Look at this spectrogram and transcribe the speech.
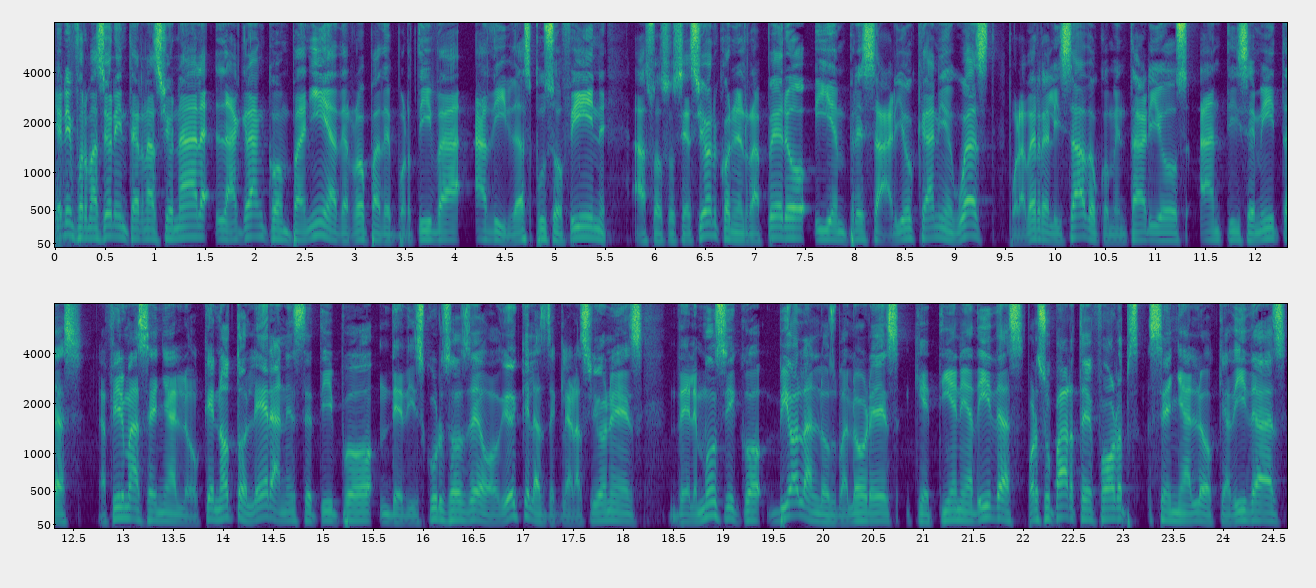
En información internacional, la gran compañía de ropa deportiva Adidas puso fin a su asociación con el rapero y empresario Kanye West por haber realizado comentarios antisemitas. La firma señaló que no toleran este tipo de discursos de odio y que las declaraciones del músico violan los valores que tiene Adidas. Por su parte, Forbes señaló que Adidas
